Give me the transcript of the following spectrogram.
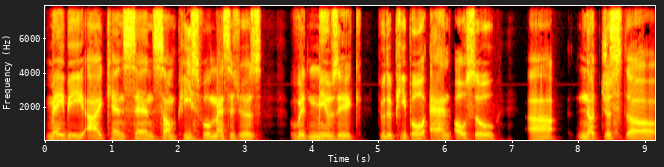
maybe I can send some peaceful messages with music to the people and also uh, not just uh,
